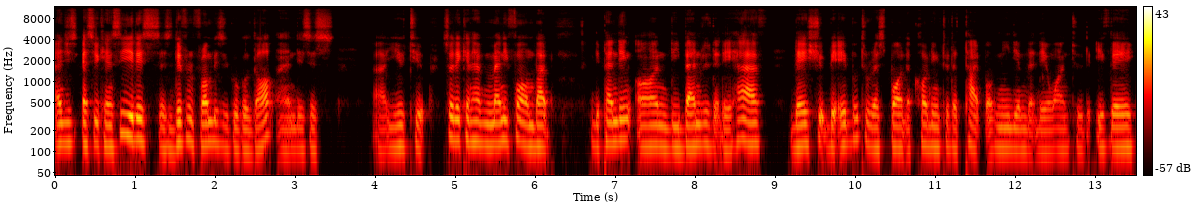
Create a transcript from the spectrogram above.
And as you can see, this is different from this is Google Doc and this is uh, YouTube. So they can have many form, but depending on the bandwidth that they have, they should be able to respond according to the type of medium that they want to. If they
